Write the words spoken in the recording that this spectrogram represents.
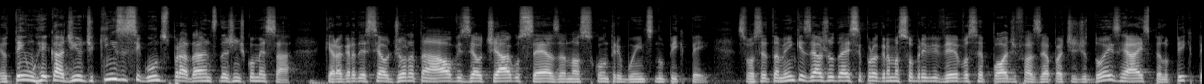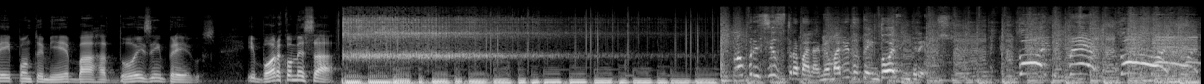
Eu tenho um recadinho de 15 segundos para dar antes da gente começar. Quero agradecer ao Jonathan Alves e ao Thiago César, nossos contribuintes no PicPay. Se você também quiser ajudar esse programa a sobreviver, você pode fazer a partir de R$ reais pelo picpay.me barra dois empregos. E bora começar! Não preciso trabalhar, meu marido tem dois empregos. Dois empregos! Dois!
